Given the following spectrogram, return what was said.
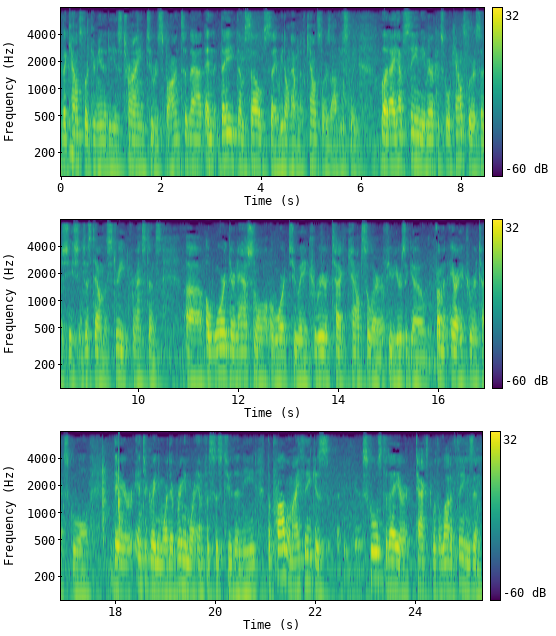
the counselor community is trying to respond to that, and they themselves say we don't have enough counselors, obviously. But I have seen the American School Counselor Association just down the street, for instance, uh, award their national award to a career tech counselor a few years ago from an area career tech school. They're integrating more, they're bringing more emphasis to the need. The problem, I think, is schools today are taxed with a lot of things and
